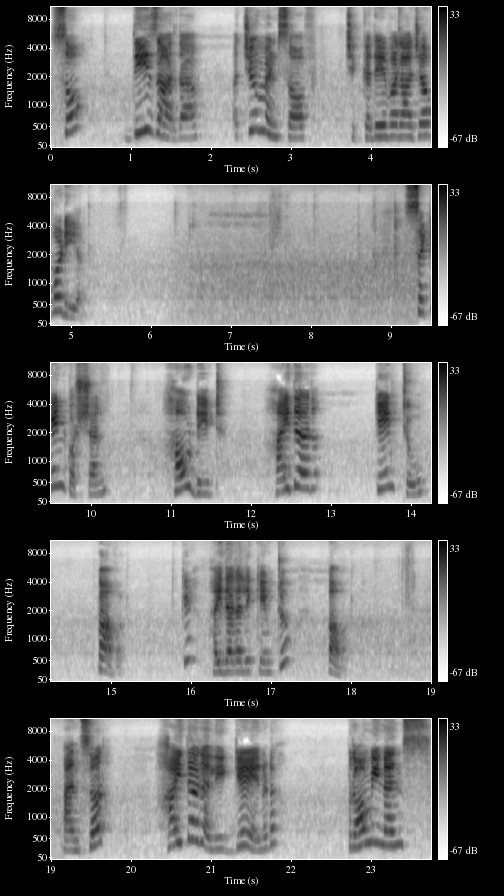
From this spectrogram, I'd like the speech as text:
So, these are the achievements of Chikkadevaraja Wadiyar. Second question How did Hyder came to power? Hyder Ali came to power. Answer Hyder Ali gained prominence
